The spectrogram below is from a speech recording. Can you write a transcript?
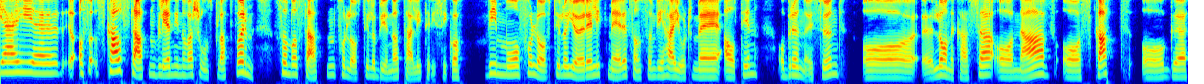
jeg, eh, altså skal staten bli en innovasjonsplattform, så må staten få lov til å begynne å ta litt risiko. Vi må få lov til å gjøre litt mer sånn som vi har gjort med Altinn og Brønnøysund og eh, Lånekassa og Nav og Skatt. Og eh,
